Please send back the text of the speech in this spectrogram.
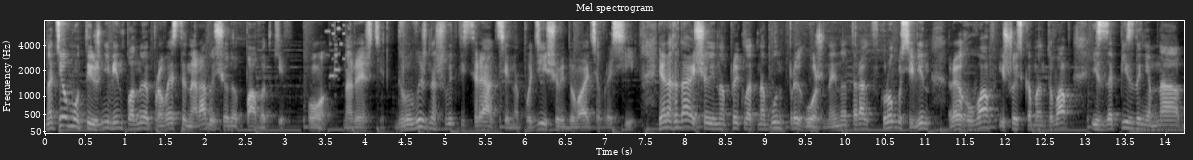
На цьому тижні він планує провести нараду щодо паводків. О, нарешті, дивовижна швидкість реакції на події, що відбуваються в Росії. Я нагадаю, що і, наприклад, на бунт Пригожина, і на теракт в Крокусі він реагував і щось коментував із запізненням на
